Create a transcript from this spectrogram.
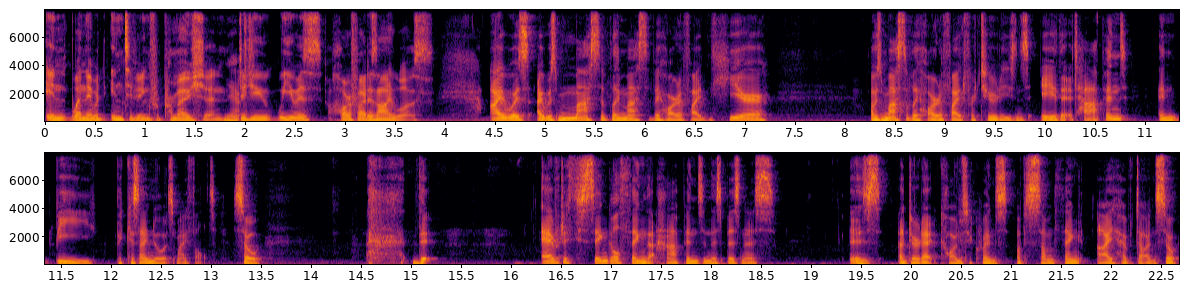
in when they were interviewing for promotion, Yeah. did you were you as horrified as I was? I was I was massively, massively horrified. Here, I was massively horrified for two reasons: a that it happened, and b because I know it's my fault. So, the every single thing that happens in this business is a direct consequence of something I have done. So,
